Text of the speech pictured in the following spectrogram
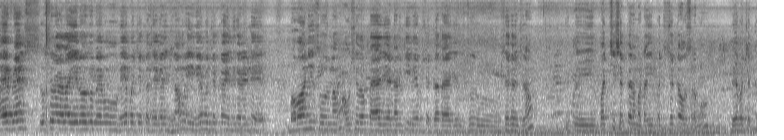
హాయ్ ఫ్రెండ్స్ చూస్తున్నారు కదా ఈరోజు మేము వేప చెక్క సేకరించినాము. ఈ వేప చెక్క ఎందుకంటే భవానీ సూర్ణం ఔషధం తయారు చేయడానికి వేప చెక్క తయారు చే సేకరించినాం. ఇప్పుడు ఈ పచ్చి చెక్క అనమాట ఈ పచ్చి చెక్క అవసరము వేప చెక్క.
